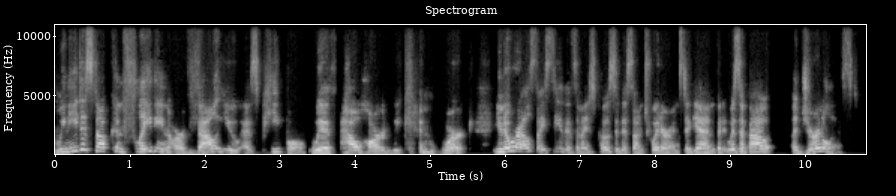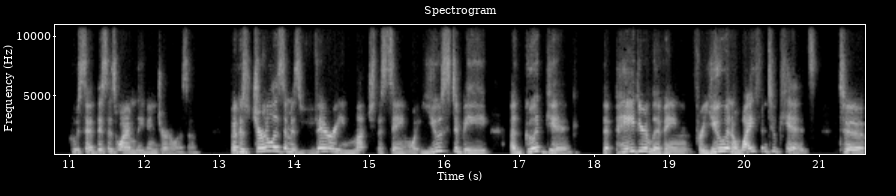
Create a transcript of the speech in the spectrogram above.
We need to stop conflating our value as people with how hard we can work. You know where else I see this? And I just posted this on Twitter and again, but it was about a journalist who said, This is why I'm leaving journalism. Because journalism is very much the same. What used to be a good gig that paid your living for you and a wife and two kids to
